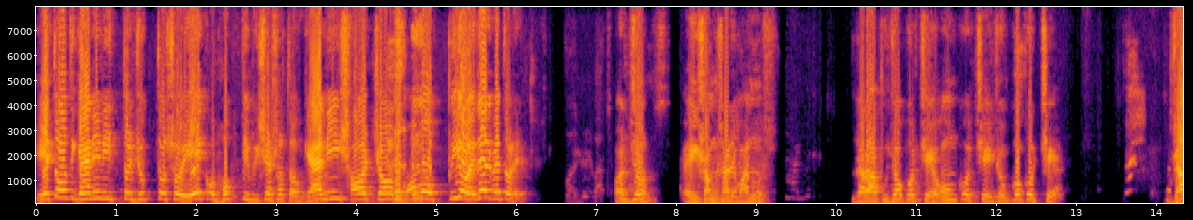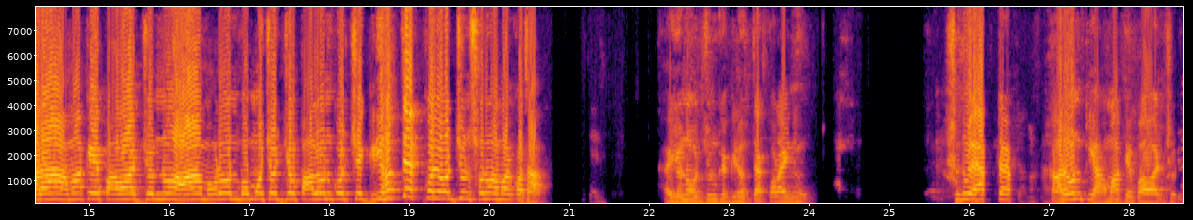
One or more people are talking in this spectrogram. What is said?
এতৎ জ্ঞানী নিত্য যুক্ত সো এক ও ভক্তি বিশেষত জ্ঞানী, সচ, মম, প্রিয় এদের ভেতরে। অর্জুন, এই সংসারে মানুষ, যারা পুজো করছে, হোম করছে, যজ্ঞ করছে, যারা আমাকে পাওয়ার জন্য আমরণ ব্রহ্মচর্য পালন করছে, গৃহত্যাগ করে অর্জুন, শোনো আমার কথা। এই জন্য অর্জুনকে গৃহত্যাগ করায়নি। শুধু একটা কারণ কি, আমাকে পাওয়ার জন্য।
